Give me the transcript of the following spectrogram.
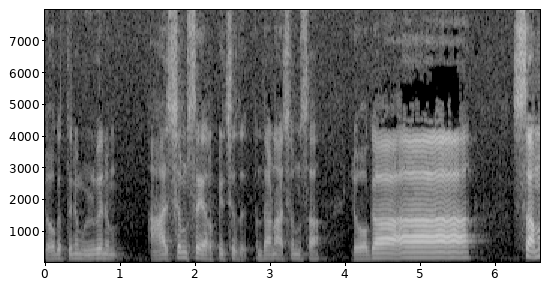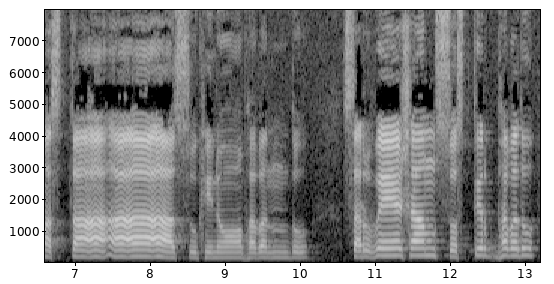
ലോകത്തിന് മുഴുവനും ആശംസ അർപ്പിച്ചത് എന്താണ് ആശംസ? ലോകാ സമസ്ത സുഖിനോ ഭവന്തു. സർവേഷാം സ്വസ്തിർഭവതു.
